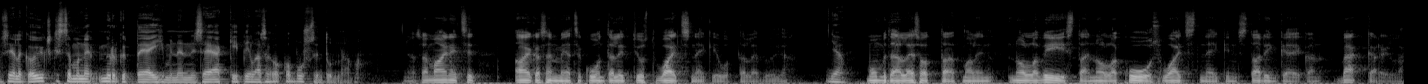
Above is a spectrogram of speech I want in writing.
siellä kun on yksikin semmoinen myrkyttäjä ihminen, niin se äkkiä pilaa se koko bussin tunnelma. Ja sä mainitsit aikaisemmin, että sä kuuntelit just Whitesnakein uutta levyä. Ja. Mun pitää lesottaa, että mä olin 05 tai 06 Whitesnakein stadin keikan backerilla.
